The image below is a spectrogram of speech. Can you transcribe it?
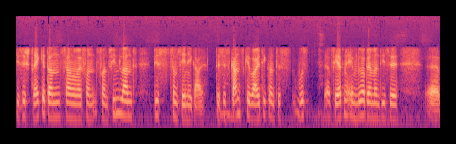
diese Strecke dann, sagen wir mal, von, von Finnland bis zum Senegal. Das ist ganz gewaltig und das erfährt man eben nur, wenn man diese äh,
